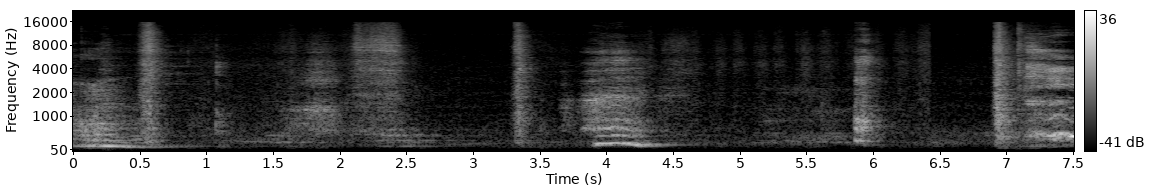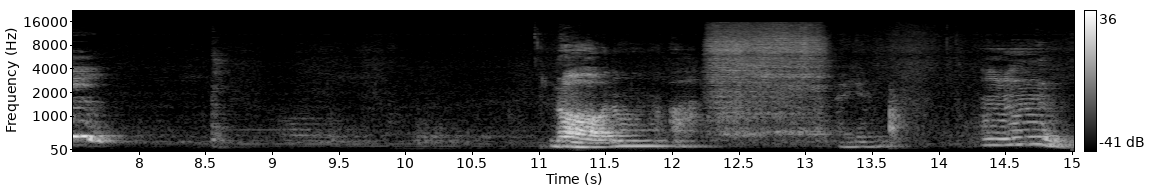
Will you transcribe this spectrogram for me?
No, no, no. Ah. Again. Mm.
